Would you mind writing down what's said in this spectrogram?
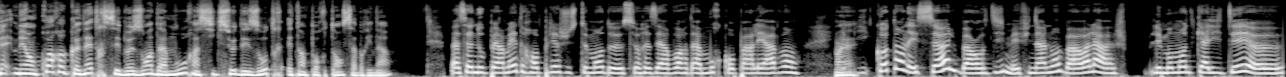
Mais, mais en quoi reconnaître ses besoins d'amour ainsi que ceux des autres est important, Sabrina? Bah, ça nous permet de remplir justement de ce réservoir d'amour qu'on parlait avant. Ouais. Et puis quand on est seul, bah, on se dit mais finalement bah voilà, je- les moments de qualité, euh,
